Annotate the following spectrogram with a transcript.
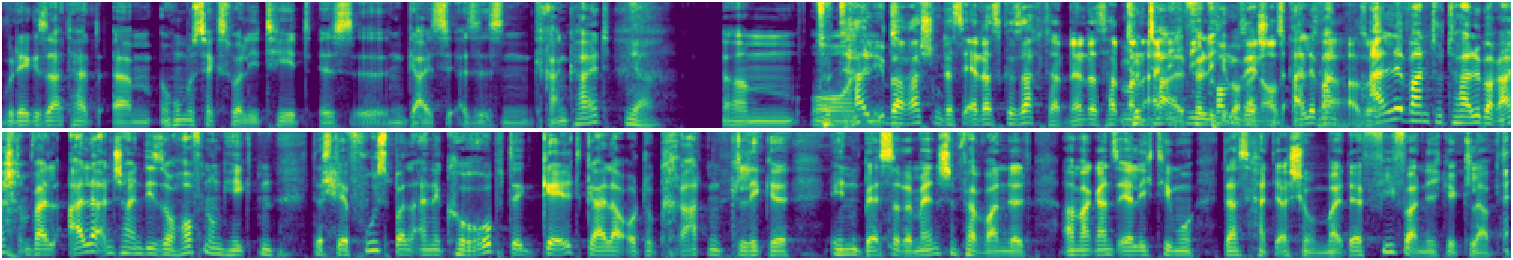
wo der gesagt hat, ähm, Homosexualität ist äh, ein Geist, also ist eine Krankheit. Ja. Ähm, Total überraschend, dass er das gesagt hat. Ne? Das hat man Total, eigentlich nicht völlig kommen sehen aus Katar. alle, waren, also, alle waren total überrascht, weil alle anscheinend diese Hoffnung hegten, dass der Fußball eine korrupte, geldgeile Autokratenklicke in bessere Menschen verwandelt. Aber ganz ehrlich, Timo, das hat ja schon bei der FIFA nicht geklappt.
